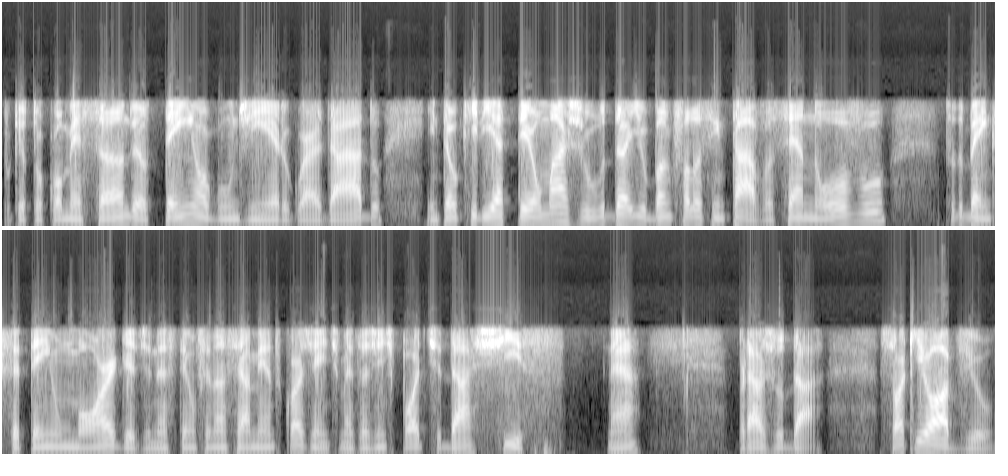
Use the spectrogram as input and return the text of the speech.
porque eu estou começando, eu tenho algum dinheiro guardado, então eu queria ter uma ajuda e o banco falou assim, tá, você é novo, tudo bem que você tem um mortgage, né, você tem um financiamento com a gente, mas a gente pode te dar X, né, para ajudar. Só que, óbvio,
